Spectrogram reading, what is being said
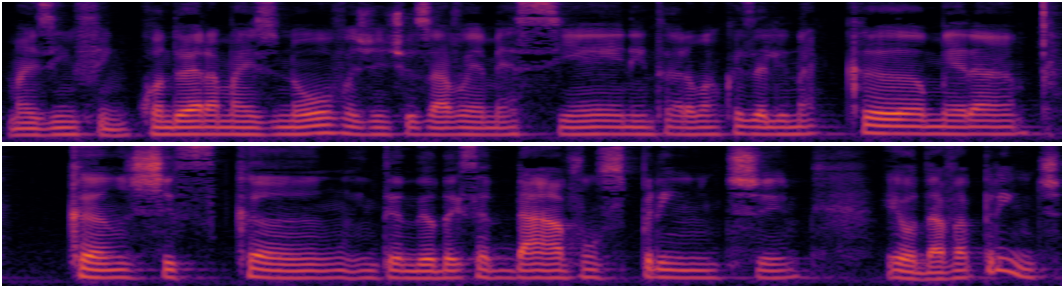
Mas enfim, quando eu era mais novo, a gente usava o MSN, então era uma coisa ali na câmera, can, xcan, entendeu? Daí você dava uns print. Eu dava print.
